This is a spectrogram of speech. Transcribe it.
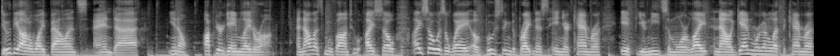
do the auto white balance, and, uh, you know, up your game later on. And now let's move on to ISO. ISO is a way of boosting the brightness in your camera if you need some more light. And now again, we're gonna let the camera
